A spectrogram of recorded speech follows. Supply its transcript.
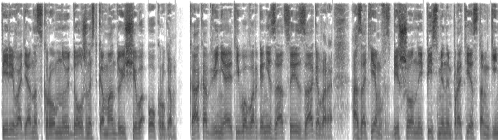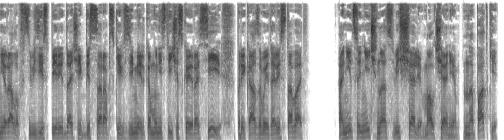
переводя на скромную должность командующего округом, как обвиняет его в организации заговора, а затем, взбешенный письменным протестом генералов в связи с передачей бессарабских земель коммунистической России, приказывает арестовать. Они цинично освещали молчанием нападки,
